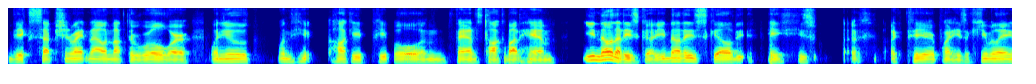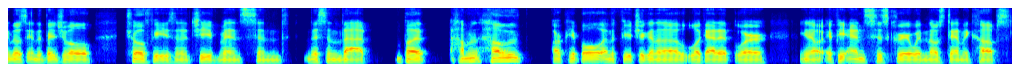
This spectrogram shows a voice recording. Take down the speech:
the exception right now, not the rule. Where when you when he, hockey people and fans talk about him, you know that he's good. You know that he's skilled. He, he's uh, like to your point, he's accumulating those individual trophies and achievements and this and that. But how how are people in the future gonna look at it where you know if he ends his career with no Stanley Cups,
